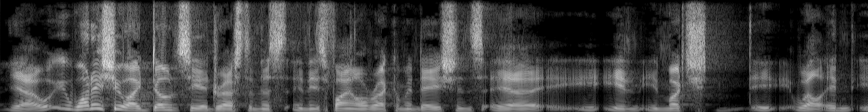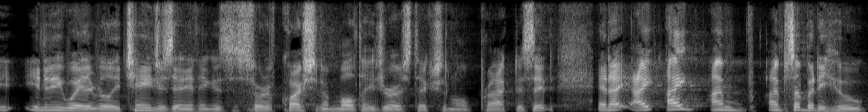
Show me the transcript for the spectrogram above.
Yeah, one issue I don't see addressed in this in these final recommendations, uh, in in much, well, in in any way that really changes anything, is a sort of question of multi jurisdictional practice. It, and I, I, I I'm I'm somebody who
